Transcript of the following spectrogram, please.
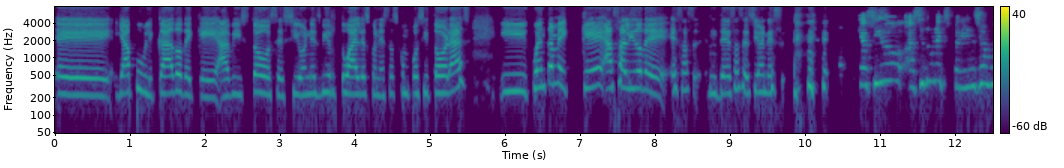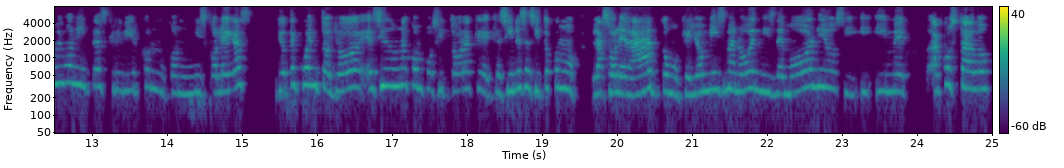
eh, ya ha publicado de que ha visto sesiones virtuales con estas compositoras y cuéntame qué ha salido de esas, de esas sesiones. que ha sido, ha sido una experiencia muy bonita escribir con, con mis colegas. Yo te cuento, yo he sido una compositora que, que, sí necesito como la soledad, como que yo misma, ¿no? En mis demonios y, y, me ha costado,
